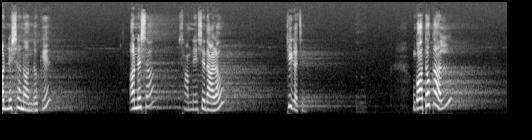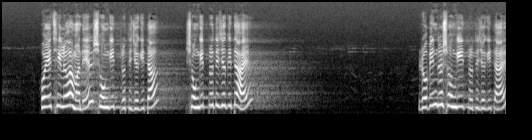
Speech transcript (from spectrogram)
অন্বেষা নন্দকে। অন্বেষা, সামনে এসে দাঁড়াও। ঠিক আছে। গতকাল হয়েছিল আমাদের সংগীত প্রতিযোগিতা। সংগীত প্রতিযোগিতায় রবীন্দ্রসঙ্গীত প্রতিযোগিতায়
